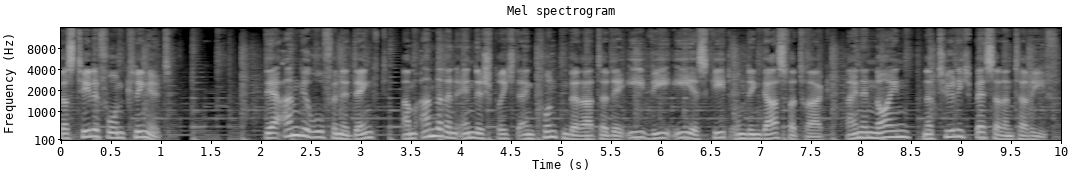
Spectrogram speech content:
Das Telefon klingelt. Der Angerufene denkt, am anderen Ende spricht ein Kundenberater der EWE, es geht um den Gasvertrag, einen neuen, natürlich besseren Tarif.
